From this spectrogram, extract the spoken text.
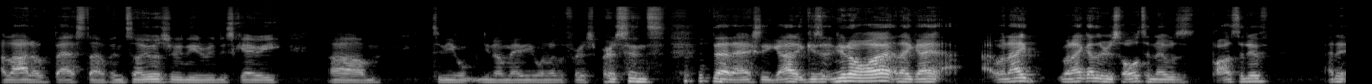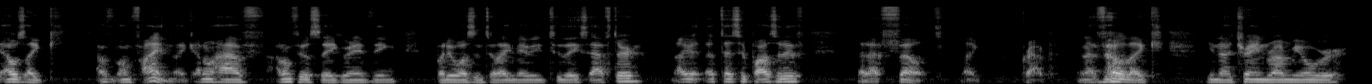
a lot of bad stuff. And so it was really really scary um to be you know maybe one of the first persons that actually got it. Because you know what? Like i when i when i got the results and it was positive i didn't i was like i'm fine. Like i don't have i don't feel sick or anything. But it wasn't until like maybe two days after i, I tested positive that i felt like crap and i felt like you know train run me over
